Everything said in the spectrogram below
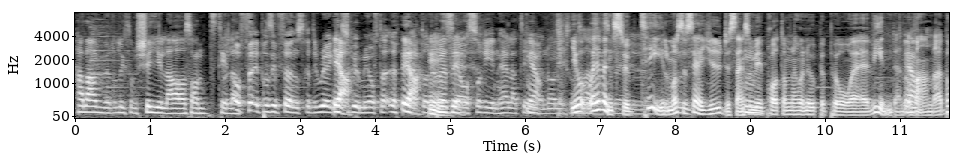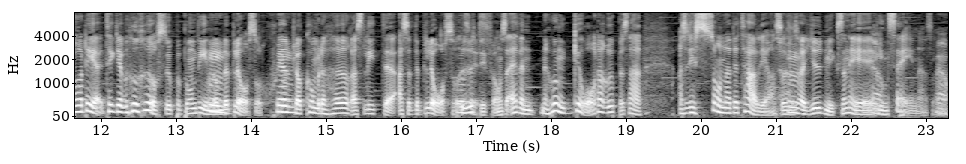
han använder liksom kyla och sånt till Och att... för, i princip fönstret i Regans Ja. rum är ofta öppet Ja, och det precis. blåser in hela tiden. Och liksom Jo, så här, och även är ju- subtil måste jag säga ljuddesign som Mm. vi pratade om när hon är uppe på eh, vinden och Ja. vandrar. Bara det, tänkte jag, hur hörs det uppe på en vind om Mm. det blåser? Självklart kommer det höras lite, alltså det blåser Precis. utifrån. Så även när hon går där uppe så här, alltså det är sådana detaljer, alltså Mm. så här, ljudmixen är Ja. insane alltså. Ja.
